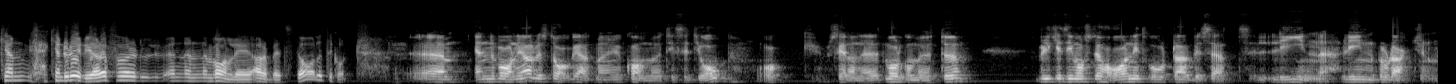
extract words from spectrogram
kan, kan du redogöra för en, en, vanlig arbetsdag lite kort? Eh, En vanlig arbetsdag är att man kommer till sitt jobb och sedan är det ett morgonmöte. Vilket vi måste ha enligt vårt arbetssätt, lean, lean production.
